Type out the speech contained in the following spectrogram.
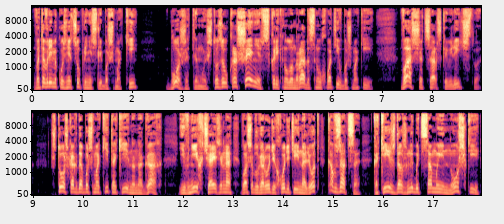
В это время кузнецу принесли башмаки. «Боже ты мой, что за украшение!» — вскрикнул он, радостно ухватив башмаки. «Ваше царское величество! Что ж, когда башмаки такие на ногах, и в них тщательно, ваше благородие, ходите и на лед ковзаться, какие ж должны быть самые ножки,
